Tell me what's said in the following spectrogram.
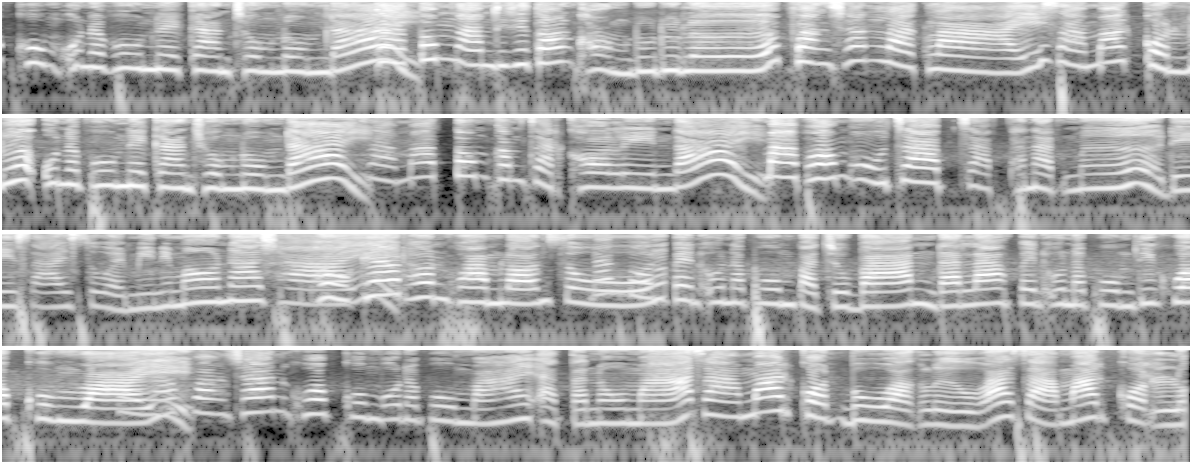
ควบคุมอุณหภูมิในการชงนมได้การต้มน้ำดิจิตอลของดูดูเลิฟฟังก์ชันหลากหลาย สามารถกดเลือกอุณหภูมิในการชงนมได้ สามารถต้มกำจัดคลอรีนได้ มาพร้อมหูจับจับถนัดมือ ดีไซน์สวยมินิมอลน่าใช้โถแก้วทนความร้อนสูงด้านบนเป็นอุณหภูมิปัจจุบัน ด้านล่างเป็นอุณหภูมิที่ควบคุมไว้ฟังก์ชันควบคุมอุณหภูมิมาให้อัตโนมัติ สามารถกดบวกหรือว่าสามารถกดล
